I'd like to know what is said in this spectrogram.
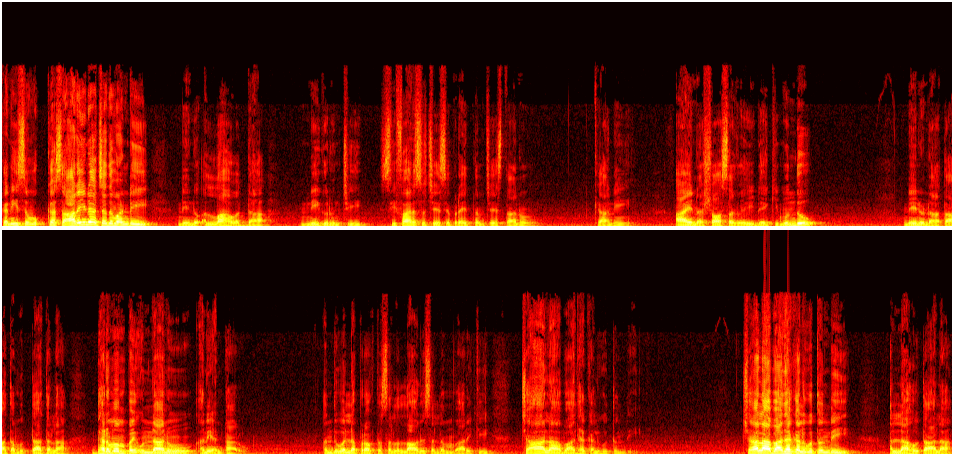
కనీసం ఒక్కసారైనా చదవండి నేను అల్లాహ్ వద్ద నీ గురించి సిఫారసు చేసే ప్రయత్నం చేస్తాను. కానీ ఆయన శ్వాస వేయడానికి ముందు నేను నా తాత ముత్తాతల ధర్మంపై ఉన్నాను అని అంటారు. అందువల్ల ప్రవక్త సల్లల్లా అలైవల్లం వారికి చాలా బాధ కలుగుతుంది. చాలా బాధ కలుగుతుంది. అల్లాహు తాలా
